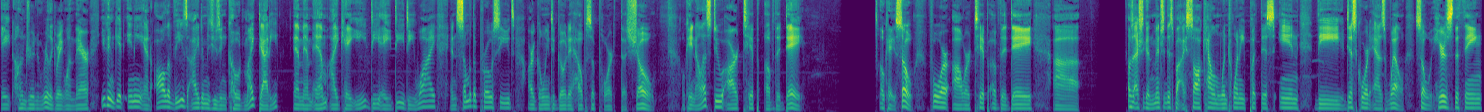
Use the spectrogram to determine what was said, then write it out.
800. Really great one there. You can get any and all of these items using code MikeDaddy. M M M I K E D A D D Y, and some of the proceeds are going to go to help support the show. Okay, now let's do our tip of the day. Okay, so for our tip of the day, uh, I was actually going to mention this, but I saw Callum120 put this in the Discord as well. So here's the thing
